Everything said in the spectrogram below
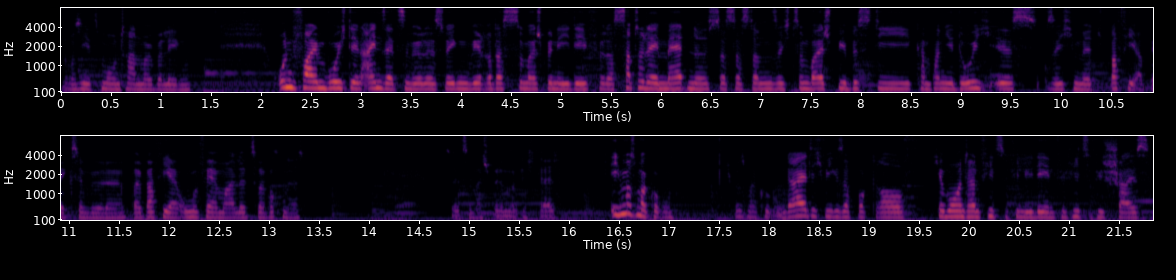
Da muss ich jetzt momentan mal überlegen. Und vor allem, wo ich den einsetzen würde. Deswegen wäre das zum Beispiel eine Idee für das Saturday Madness, dass das dann sich zum Beispiel, bis die Kampagne durch ist, sich mit Buffy abwechseln würde. Weil Buffy ja ungefähr mal alle zwei Wochen ist. Das wäre zum Beispiel eine Möglichkeit. Ich muss mal gucken. Ich muss mal gucken. Da hätte ich, wie gesagt, Bock drauf. Ich habe momentan viel zu viele Ideen für viel zu viel Scheiß.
